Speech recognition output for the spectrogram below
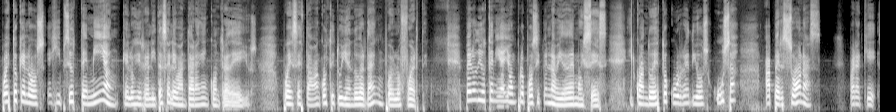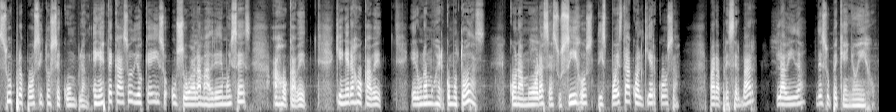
puesto que los egipcios temían que los israelitas se levantaran en contra de ellos, pues se estaban constituyendo, ¿verdad?, en un pueblo fuerte. Pero Dios tenía ya un propósito en la vida de Moisés. Y cuando esto ocurre, Dios usa a personas para que sus propósitos se cumplan. En este caso, Dios que hizo, usó a la madre de Moisés, a Jocabet. ¿Quién era Jocabet? Era una mujer como todas, con amor hacia sus hijos, dispuesta a cualquier cosa para preservar la vida de su pequeño hijo.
